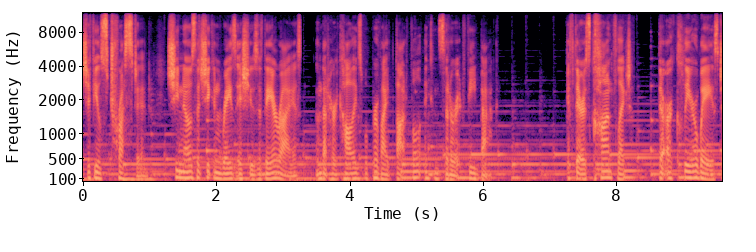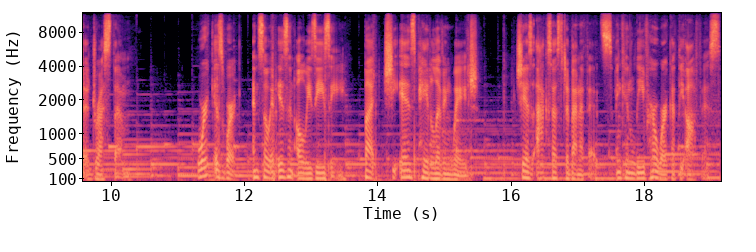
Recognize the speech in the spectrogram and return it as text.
She feels trusted. She knows that she can raise issues if they arise and that her colleagues will provide thoughtful and considerate feedback. If there is conflict, there are clear ways to address them. Work is work, and so it isn't always easy, but she is paid a living wage. She has access to benefits and can leave her work at the office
